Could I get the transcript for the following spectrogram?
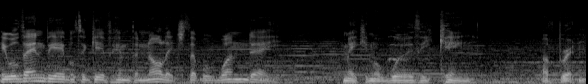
He will then be able to give him the knowledge that will one day make him a worthy king of Britain.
